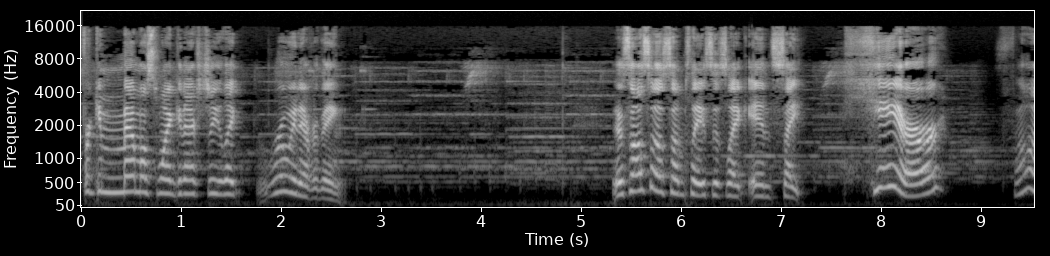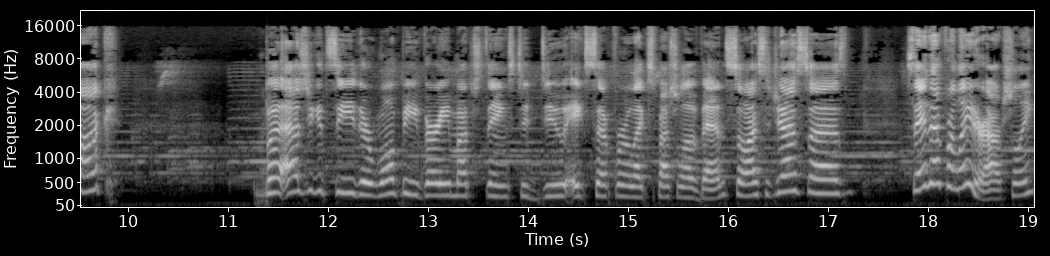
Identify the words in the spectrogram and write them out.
Freaking Mamoswine can actually, like, ruin everything. There's also some places, like, in sight here. Fuck. But as you can see, there won't be very much things to do except for like special events. So I suggest uh, save that for later, actually.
